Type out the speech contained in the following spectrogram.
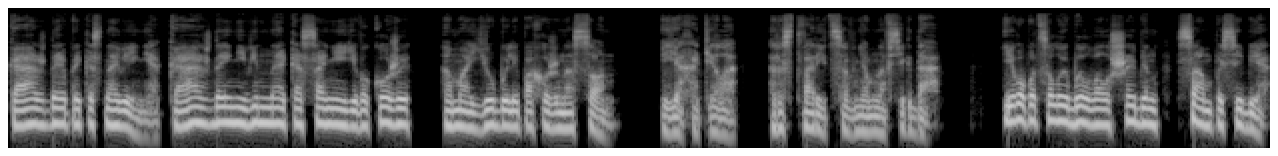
Каждое прикосновение, каждое невинное касание его кожи а мою были похожи на сон, и я хотела раствориться в нем навсегда. Его поцелуй был волшебен сам по себе.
